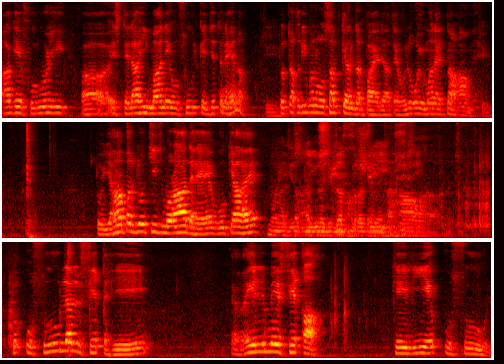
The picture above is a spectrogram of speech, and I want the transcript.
आगे फरूई इस्तिलाही माने उसूल के जितने हैं ना तो तकरीबन वो सब के अंदर पाए जाते हैं। वो लुग़वी माना इतना आम है। तो यहाँ पर जो चीज़ मुराद है वो क्या है? हाँ। तो उसूल फ़िक़्ह इल्म फ़िक़ा के लिए उसूल।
